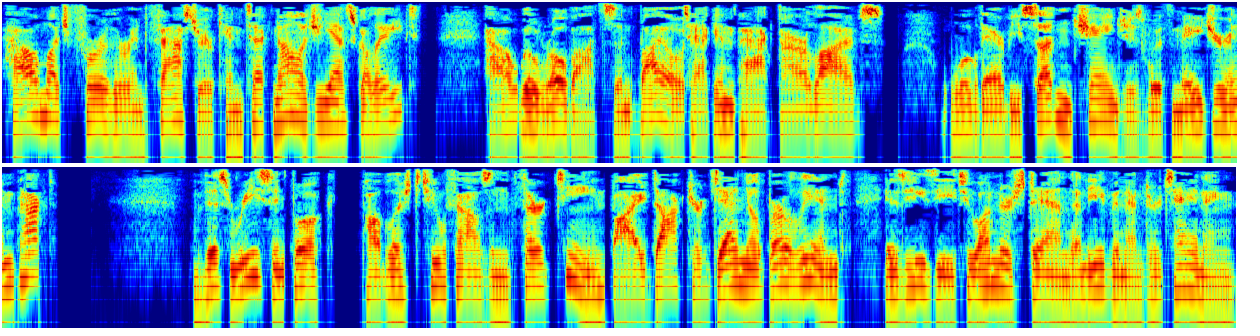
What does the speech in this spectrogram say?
How much further and faster can technology escalate? How will robots and biotech impact our lives? Will there be sudden changes with major impact? This recent book, published 2013 by Dr. Daniel Berleant, is easy to understand and even entertaining.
